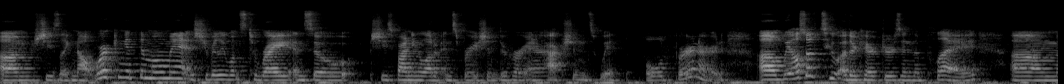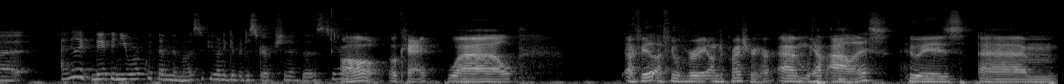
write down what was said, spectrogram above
Um, she's like not working at the moment, and she really wants to write, and so she's finding a lot of inspiration through her interactions with old Bernard. Um, we also have two other characters in the play. Um, I feel like Nathan, you work with them the most. If you want to give a description of those two. Oh, okay. Well, I feel I feel very under pressure here. Um, we have Alice, who is um,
